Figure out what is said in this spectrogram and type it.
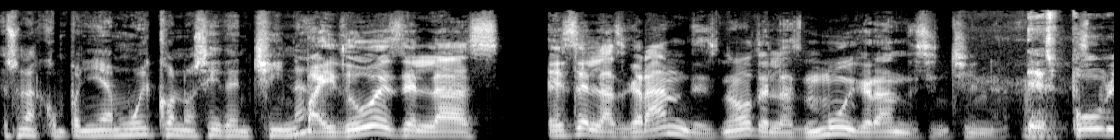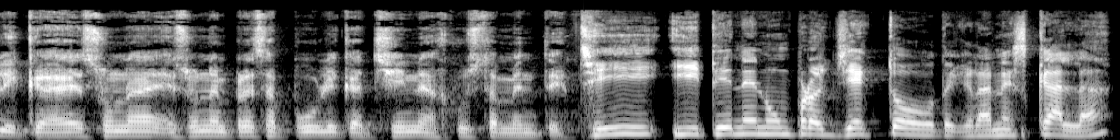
es una compañía muy conocida en China. Baidu es de las es de las grandes, ¿no? De las muy grandes en China. Es pública, es una, es una empresa pública china, justamente. Sí, y tienen un proyecto de gran escala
